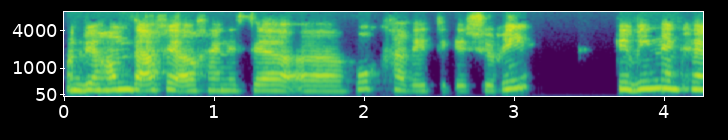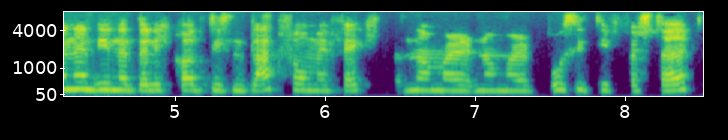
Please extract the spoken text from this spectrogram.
Und wir haben dafür auch eine sehr äh, hochkarätige Jury gewinnen können, die natürlich gerade diesen Plattformeffekt nochmal, nochmal positiv verstärkt.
